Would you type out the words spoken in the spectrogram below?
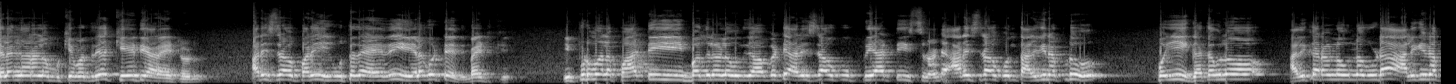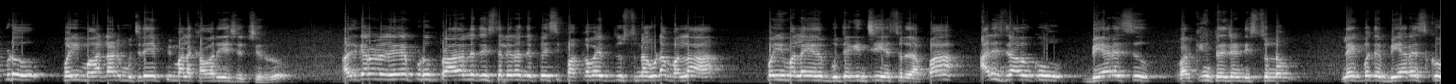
తెలంగాణలో ముఖ్యమంత్రిగా కేటీఆర్ అయ్యేటోడు. హరీష్ రావు పని ఉత్తదే అయ్యేది ఎలగొట్టేది బయటికి. ఇప్పుడు మళ్ళీ పార్టీ ఇబ్బందులలో ఉంది కాబట్టి హరీష్ రావుకు ప్రియారిటీ ఇస్తున్నాం. అంటే హరీష్ రావు కొంత అలిగినప్పుడు పోయి గతంలో అధికారంలో ఉన్నా కూడా అలిగినప్పుడు పోయి మాట్లాడి ముచ్చట చెప్పి మళ్ళీ కవర్ చేసి వచ్చిర్రు. అధికారంలో లేనప్పుడు ప్రాధాన్యత ఇస్తలేరు అని చెప్పేసి పక్క వైపు చూస్తున్నా కూడా మళ్ళా పోయి మళ్ళీ ఏదో బుజ్జగించి చేస్తున్నారు తప్ప హరీష్ రావుకు బీఆర్ఎస్ వర్కింగ్ ప్రెసిడెంట్ ఇస్తున్నాం. లేకపోతే బీఆర్ఎస్కు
